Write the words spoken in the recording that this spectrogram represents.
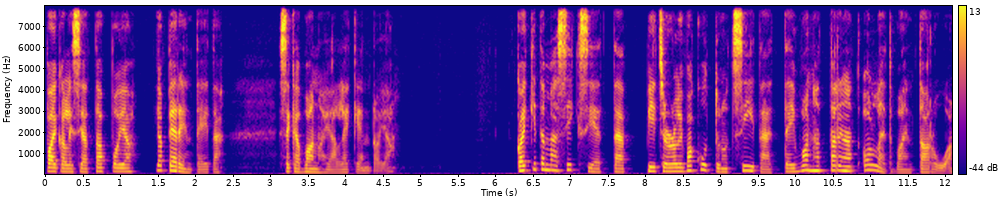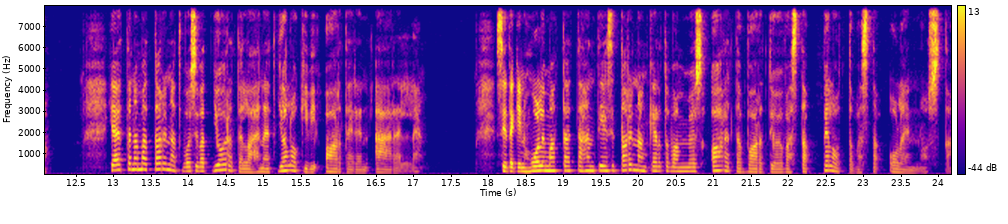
paikallisia tapoja ja perinteitä sekä vanhoja legendoja. Kaikki tämä siksi, että Peter oli vakuuttunut siitä, ettei vanhat tarinat olleet vain tarua, ja että nämä tarinat voisivat johdatella hänet jalokivi-aarteiden äärelle. Siitäkin huolimatta, että hän tiesi tarinan kertovan myös aaretta vartioivasta pelottavasta olennosta.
